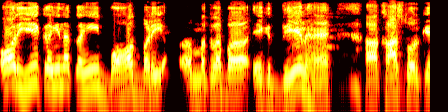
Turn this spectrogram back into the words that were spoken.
और ये कहीं ना कहीं बहुत बड़ी मतलब एक देन है। अ, खास तौर के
